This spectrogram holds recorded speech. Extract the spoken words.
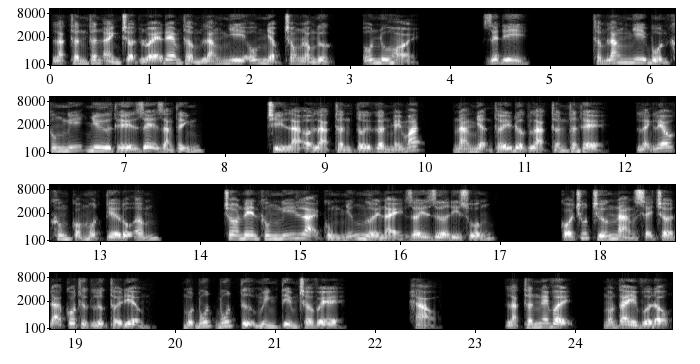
Lạc thần thân ảnh chợt lóe đem thẩm lăng nhi ôm nhập trong lòng ngực, ôn nhu hỏi. Giết đi. Thẩm lăng nhi buồn không nghĩ như thế dễ dàng tính. Chỉ là ở lạc thần tới gần nháy mắt, nàng nhận thấy được lạc thần thân thể, lạnh lẽo không có một tia độ ấm. Cho nên không nghĩ lại cùng những người này dây dưa đi xuống. Có chút chướng nàng sẽ chờ đã có thực lực thời điểm, một bút bút tự mình tìm trở về. Hảo. Lạc thần nghe vậy, ngón tay vừa động.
